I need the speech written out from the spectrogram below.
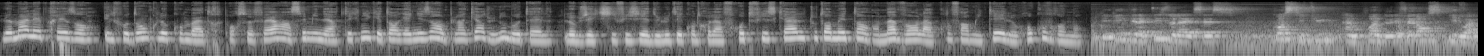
Le mal est présent, il faut donc le combattre. Pour ce faire, un séminaire technique est organisé en plein cœur du Noumotel. L'objectif ici est de lutter contre la fraude fiscale tout en mettant en avant la conformité et le recouvrement. Les lignes directrices de l'ASS constituent un point de référence idoine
